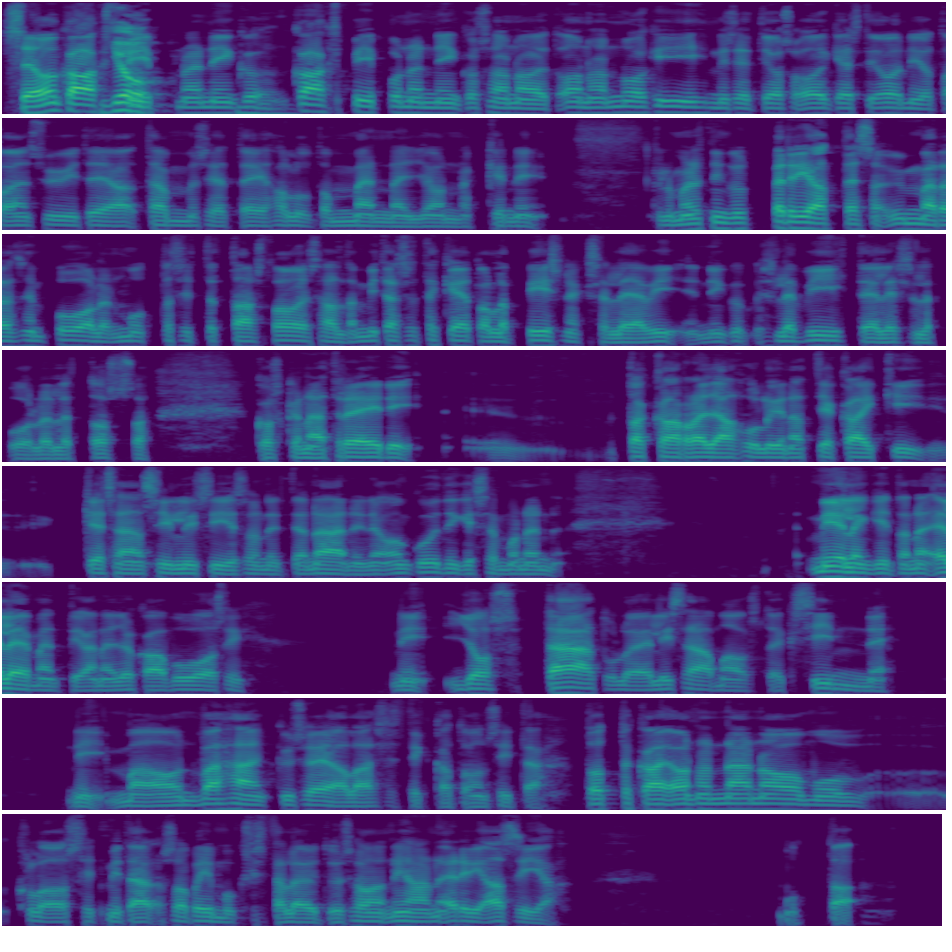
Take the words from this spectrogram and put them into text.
Se on kaksipiippunen, niin kuin, kaksipiippunen, niin kuin sanoit. Onhan nuokin ihmiset, jos oikeasti on jotain syitä ja tämmöisiä, että ei haluta mennä jonnekin, niin kyllä mä nyt niin kuin periaatteessa ymmärrän sen puolen, mutta sitten taas toisaalta, mitä se tekee tuolle bisnekselle ja vi, niin kuin sille viihteelliselle puolelle tuossa, koska nämä trade takarajahulinat ja kaikki kesän silliseasonit ja näin, niin ne on kuitenkin semmoinen mielenkiintoinen elementti aina joka vuosi. Niin jos tämä tulee lisämausteeksi sinne, niin mä oon vähän kyseenalaisesti katon sitä. Totta kai onhan nämä no move mitä sopimuksista löytyy, se on ihan eri asia. Mutta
